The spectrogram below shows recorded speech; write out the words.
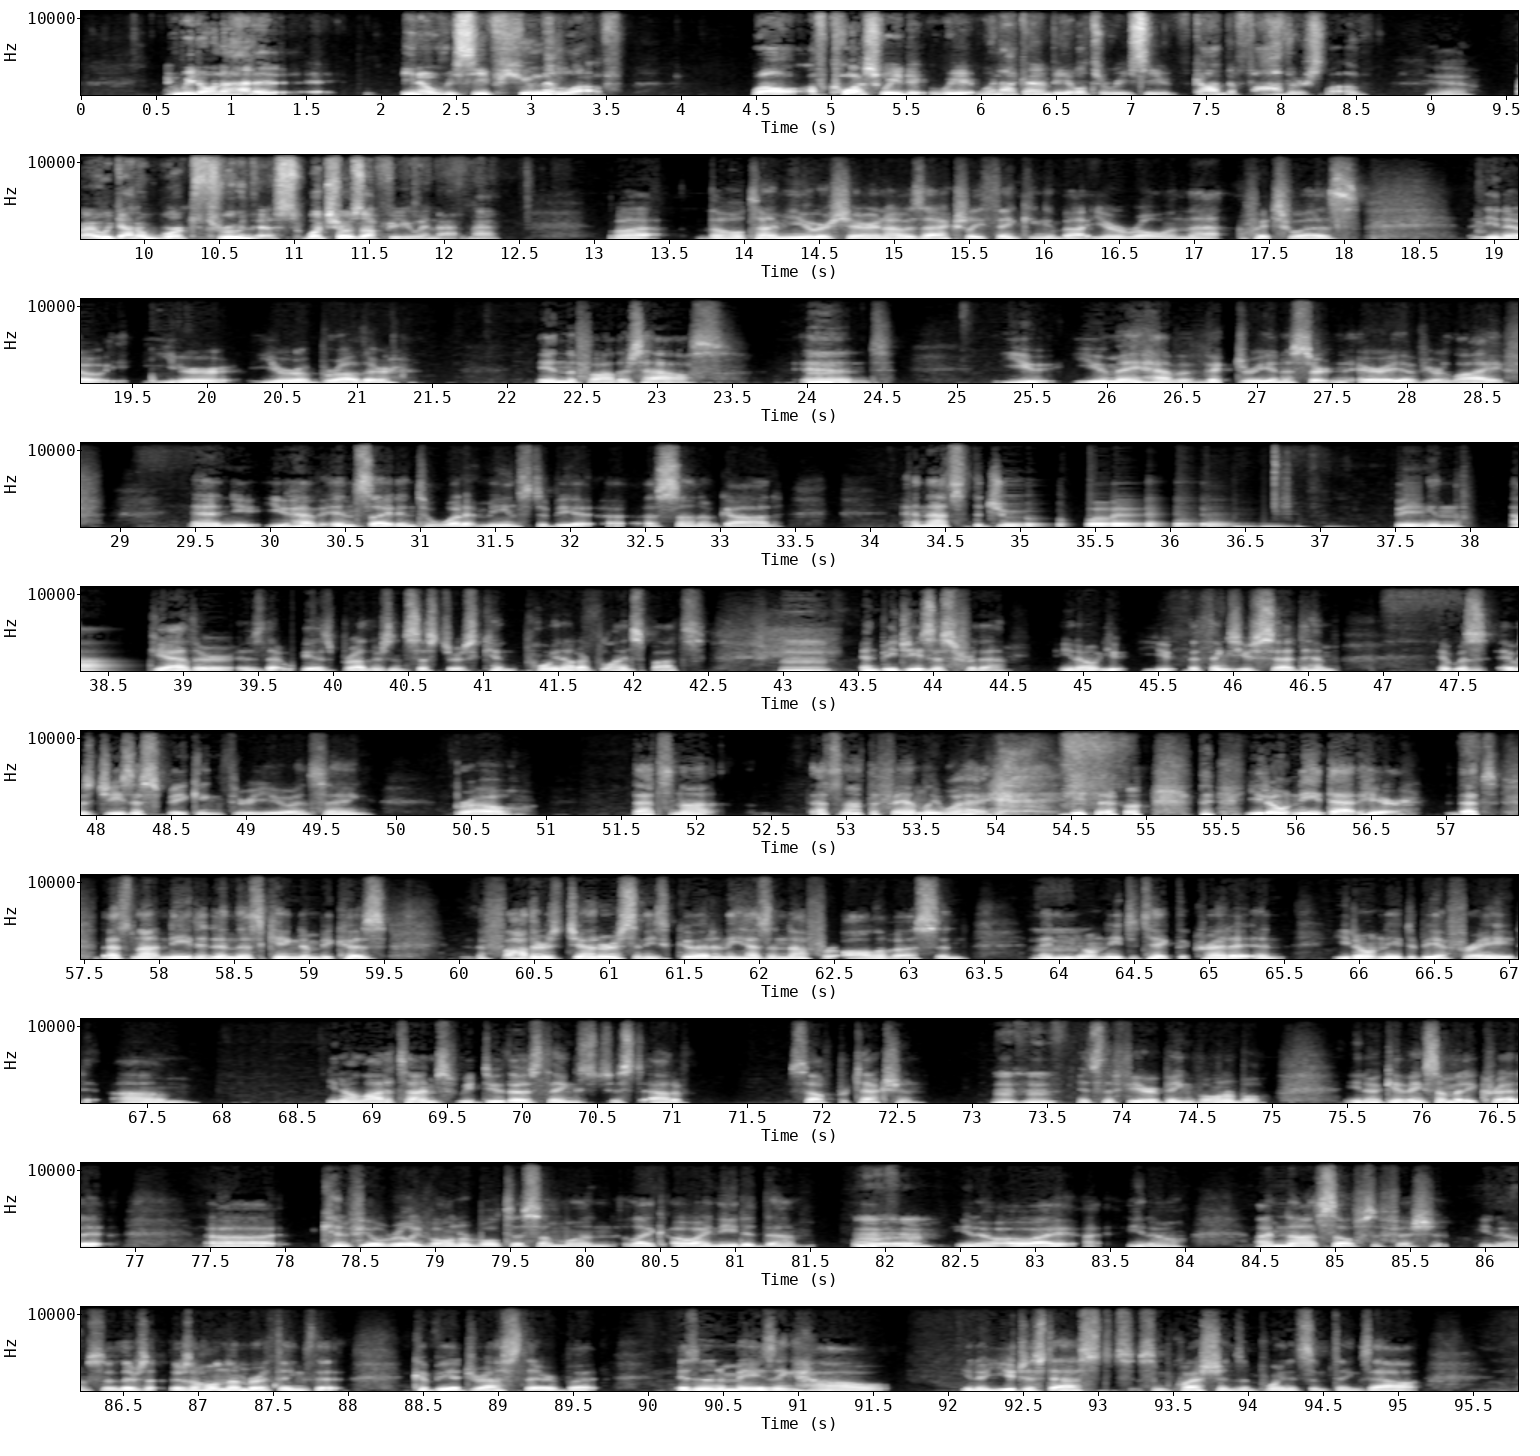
and we don't know how to, you know, receive human love. Well, of course we do, we we're not going to be able to receive God the Father's love, Yeah. right? We got to work through this. What shows up for you in that, Matt? Well, the whole time you were sharing, I was actually thinking about your role in that, which was, you know, you're you're a brother in the Father's house, Mm. You you may have a victory in a certain area of your life, and you you have insight into what it means to be a, a son of God, and that's the joy of being in the together is that we as brothers and sisters can point out our blind spots mm. and be Jesus for them. You know, you you the things you said to him, it was it was Jesus speaking through you and saying, "Bro, that's not that's not the family way. you know, you don't need that here. That's that's not needed in this kingdom because the Father is generous and He's good and He has enough for all of us, and and you Mm. don't need to take the credit and you don't need to be afraid. Um, you know, a lot of times we do those things just out of self protection Mm-hmm. it's the fear of being vulnerable you know giving somebody credit uh, can feel really vulnerable to someone like oh i needed them or Mhm. you know oh I, I you know i'm not self-sufficient you know? So there's a, there's a whole number of things that could be addressed there but isn't it amazing how you know you just asked some questions and pointed some things out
